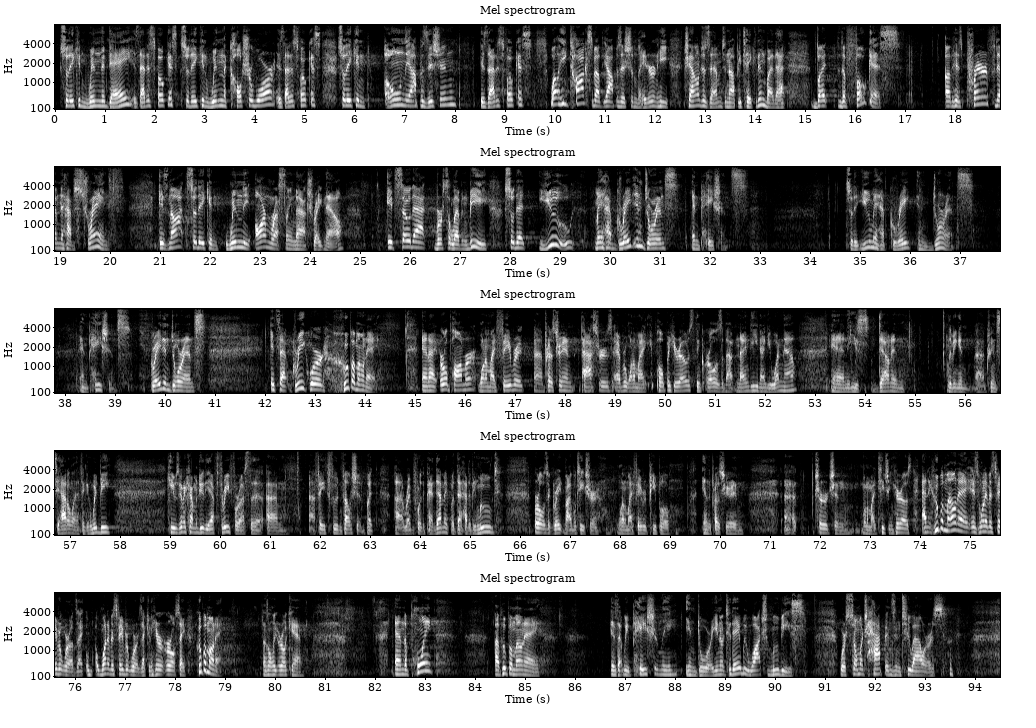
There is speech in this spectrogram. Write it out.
so they can win the day? Is that his focus? So they can win the culture war? Is that his focus? So they can own the opposition? Is that his focus? Well, he talks about the opposition later and he challenges them to not be taken in by that. But the focus of his prayer for them to have strength is not so they can win the arm wrestling match right now. It's so that, verse 11b, so that you may have great endurance and patience. So that you may have great endurance and patience. Great endurance. It's that Greek word hupomone. And I, Earl Palmer, one of my favorite uh, Presbyterian pastors ever, one of my pulpit heroes. I think Earl is about 90, 91 now. And he's down in, living in, uh, between Seattle and I think in Whidbey. He was going to come and do the F3 for us, the um, uh, Faith, Food, and Fellowship, but uh, right before the pandemic, but that had to be moved. Earl is a great Bible teacher, one of my favorite people in the Presbyterian uh, church and one of my teaching heroes. And hupomone is one of his favorite words. I, one of his favorite words. I can hear Earl say hupomone, as only Earl can. And the point of hupomone is that we patiently endure. You know, today we watch movies where so much happens in two hours.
